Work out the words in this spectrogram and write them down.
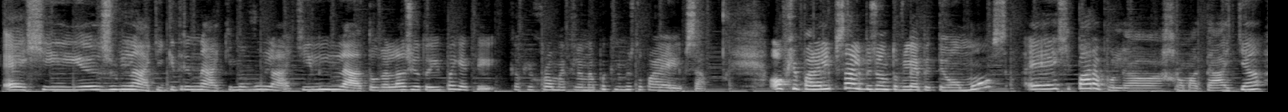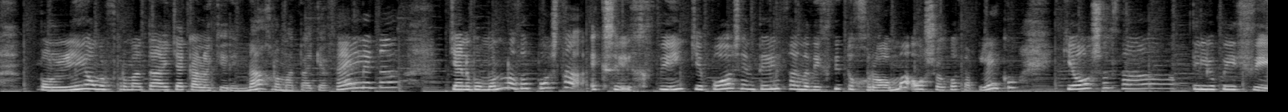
Έχει ζουλάκι, κυτρινάκι, μοβουλάκι, λιλά, το γαλάζιο το είπα γιατί κάποιο χρώμα ήθελα να πω και νομίζω το παρέλειψα. Όποιο παρέλειψα, ελπίζω να το βλέπετε όμως, έχει πάρα πολλά χρωματάκια, πολύ όμορφα χρωματάκια, καλοκαιρινά χρωματάκια θα έλεγα και ανυπομονώ να δω πώς θα εξελιχθεί και πώς εν τέλει θα αναδειχθεί το χρώμα όσο εγώ θα πλέκω και όσο θα τελειοποιηθεί.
